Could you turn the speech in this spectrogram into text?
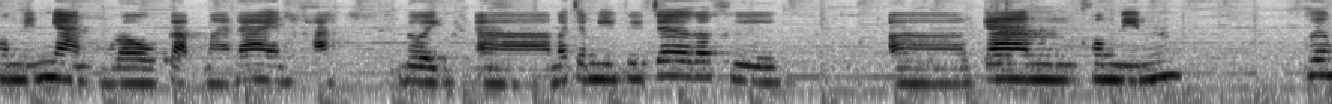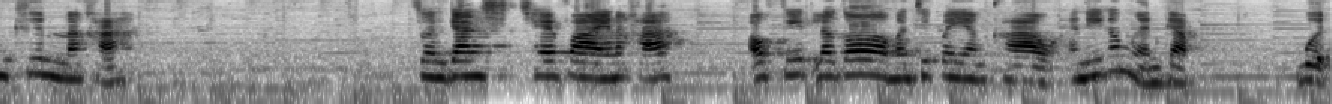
คอมเมนต์งานของเรากลับมาได้นะคะ โดยมันจะมีฟีเจอร์ก็คืออการคอมเมนต์เพิ่มขึ้นนะคะ ส่วนการแชร์ไฟล์นะคะ Office แล้วก็บันทึกไปยังคลาวด์อันนี้ก็เหมือนกับ Word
